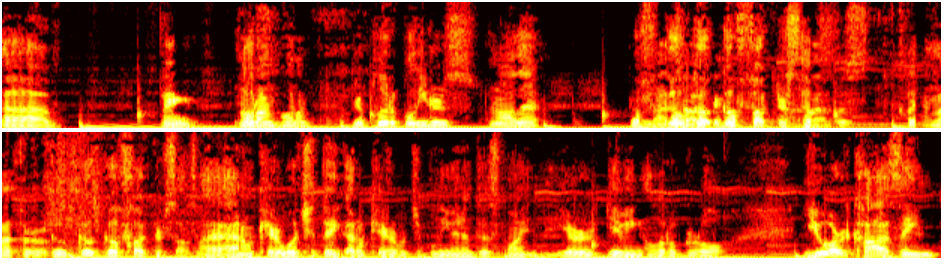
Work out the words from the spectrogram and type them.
Uh, hold on, hold on. Your political leaders and all that. Go, go, go, go, fuck yourselves. Go, go, go fuck yourselves. I, I don't care what you think. I don't care what you believe in at this point. You're giving a little girl. You are causing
